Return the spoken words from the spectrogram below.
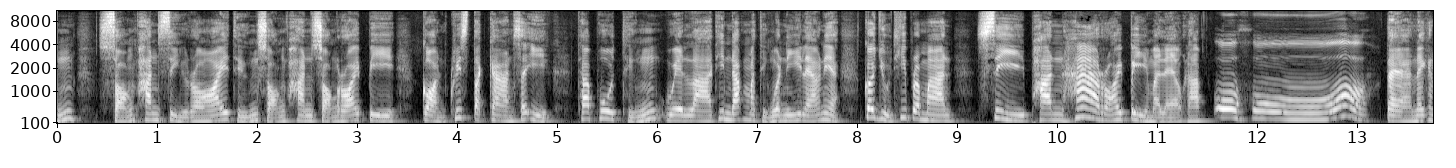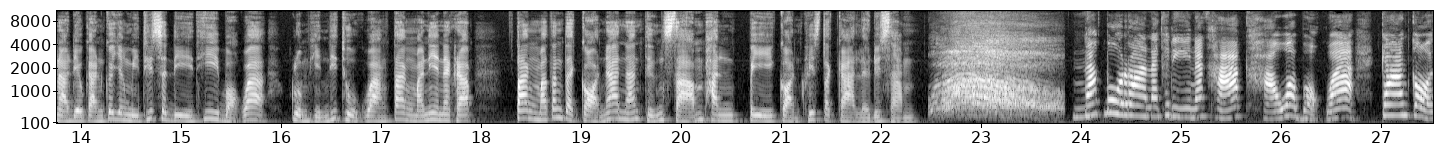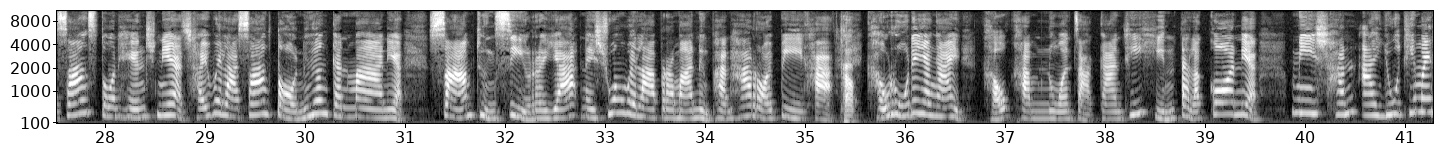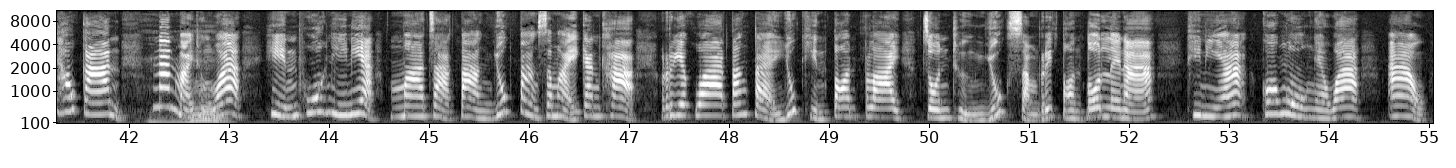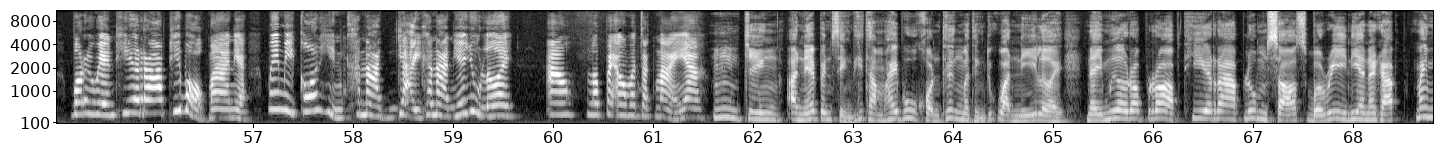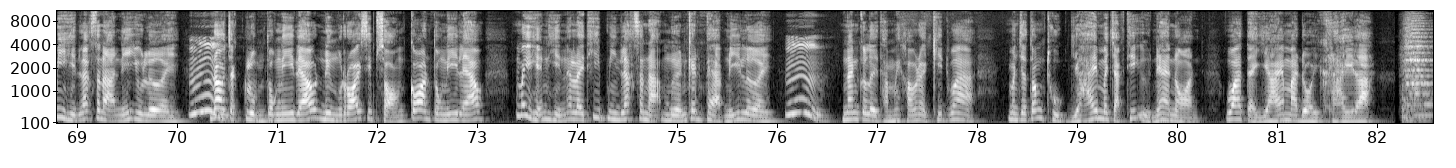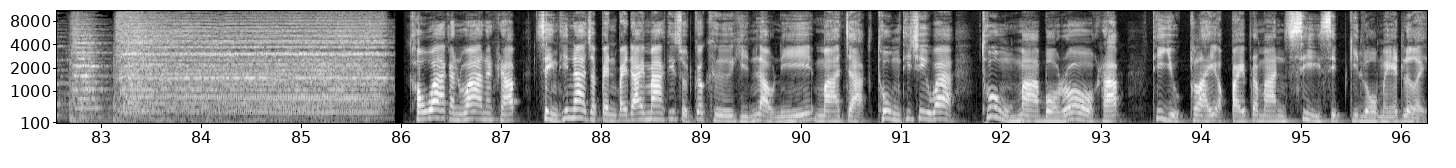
2,400 ถึง 2,200 ปี ก่อนคริสตกาลซะอีก ถ้าพูดถึงเวลาที่นับมาถึงวันนี้แล้วเนี่ย ก็อยู่ที่ประมาณ 4,500 ปีมาแล้วครับ โอ้โห แต่ในขณะเดียวกันก็ยังมีทฤษฎีที่บอกว่ากลุ่มหินที่ถูกวางตั้งมาเนี่ยนะครับ ตั้งมาตั้งแต่ก่อนหน้านั้นถึง 3,000 ปีก่อนคริสตกาลเลยด้วยซ้ำ นักโบราณคดีนะคะ เขาอะบอกว่าการก่อสร้าง Stonehenge เนี่ยใช้เวลาสร้างต่อเนื่องกันมาเนี่ย3ถึง4ระยะในช่วงเวลาประมาณ 1,500 ปีค่ะครับเขารู้ได้ยังไง เขาคำนวณจากการที่หินแต่ละก้อนเนี่ยมีชั้นอายุที่ไม่เท่ากัน นั่นหมายถึงว่าหินพวกนี้เนี่ยมาจากต่างยุคต่างสมัยกันค่ะ เรียกว่าตั้งแต่ยุคหินตอนปลายจนถึงยุคสำริดตอนต้นเลยนะ ทีเนี้ยก็งงไงว่า อ้าว บริเวณที่ราบที่บอกมาเนี่ย ไม่มีก้อนหินขนาดใหญ่ขนาดเนี้ยอยู่เลยเอาวเราไปเอามาจากไหนอะอืมจริง อันเนี้ยเป็นสิ่งที่ทำให้ผู้คนทึ่งมาถึงทุกวันนี้เลย ในเมื่อรอบๆ ที่ราบลุ่มซอลสเบอรี่เนี่ยนะครับ ไม่มีหินลักษณะนี้อยู่เลยนอกจากกลุ่มตรงนี้แล้ว 112 ก้อนตรงนี้แล้ว ไม่เห็นหินอะไรที่มีลักษณะเหมือนกันแบบนี้เลย อืมนั่นก็เลยทำให้เขาเนี่ยคิดว่า มันจะต้องถูกย้ายมาจากที่อื่นแน่นอน ว่าแต่ย้ายมาโดยใครล่ะ เขาว่ากันว่านะครับ สิ่งที่น่าจะเป็นไปได้มากที่สุดก็คือหินเหล่านี้มาจากทุ่งที่ชื่อว่า ทุ่งมาโบโรครับ ที่อยู่ไกลออกไปประมาณ 40 กิโลเมตรเลย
